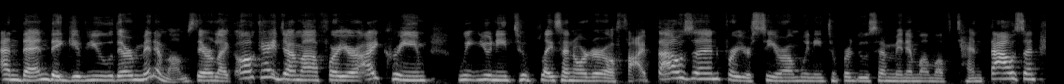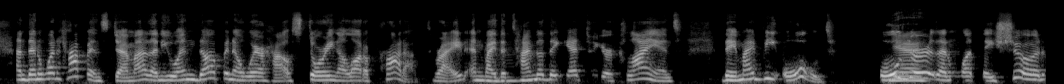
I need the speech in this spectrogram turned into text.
and then they give you their minimums. They're like, okay, Gemma, for your eye cream, we you need to place an order of five thousand. For your serum, we need to produce a minimum of ten thousand. And then what happens, Gemma? That you end up in a warehouse storing a lot of product, right? And by mm-hmm. the time mm-hmm. that they get to your clients, they might be old older yeah. than what they should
